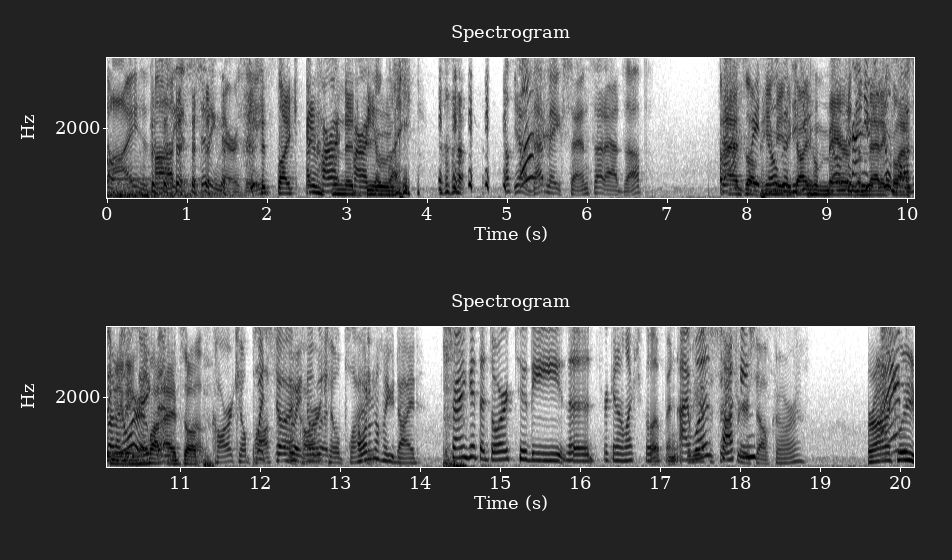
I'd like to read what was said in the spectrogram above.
die. His body is sitting there, Z. It's like Kara, infinite Kara killed views. Yeah, that makes sense. That adds up. Adds up Wait, Himi, Nova, the guy you- who Nova, married the medic kill last Bobby meeting. What adds Oh, up? Kara killed Pasta door? and Wait, Kara Nova, killed I want to know how you died. Trying to get the door to the the freaking electrical open. I What do you have to was say for talking. yourself, Kara? Ironically, I'm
